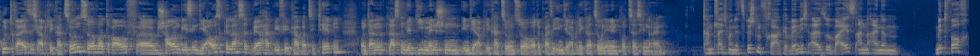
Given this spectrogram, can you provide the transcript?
gut 30 Applikationsserver drauf, äh, schauen, wie sind die ausgelastet, wer hat wie viel Kapazitäten und dann lassen wir die Menschen in die Applikationsserver oder quasi in die Applikation in den Prozess hinein. Dann gleich mal eine Zwischenfrage. Wenn ich also weiß, an einem Mittwoch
